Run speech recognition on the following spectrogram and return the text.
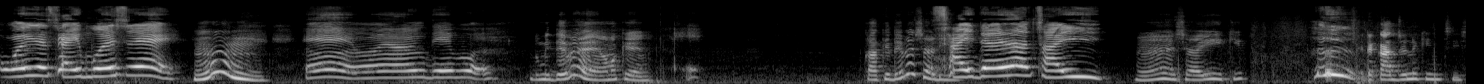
ওই সাই বসে হুম। হ্যাঁ ওই আমি দেবো। তুমি দেবে আমাকে? কাকে দেবে শাড়ি? সাই দে সাই হ্যাঁ শাড়ি। কি এটা কার জন্য কিনছিস?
